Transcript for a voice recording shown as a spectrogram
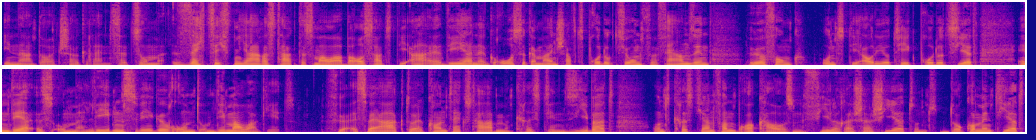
innerdeutscher Grenze. Zum 60. Jahrestag des Mauerbaus hat die ARD eine große Gemeinschaftsproduktion für Fernsehen, Hörfunk und die Audiothek produziert, in der es um Lebenswege rund um die Mauer geht. Für SWR Aktuell Kontext haben Christine Siebert und Christian von Brockhausen viel recherchiert und dokumentiert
